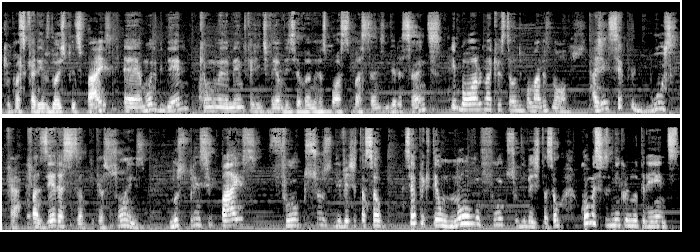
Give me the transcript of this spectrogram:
que eu classificaria os dois principais, é, molibdênio, que é um elemento que a gente vem observando respostas bastante interessantes, e boro na questão de pomares novos. A gente sempre busca fazer essas aplicações nos principais fluxos de vegetação. Sempre que tem um novo fluxo de vegetação, como esses micronutrientes,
